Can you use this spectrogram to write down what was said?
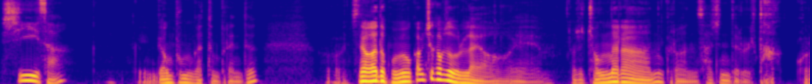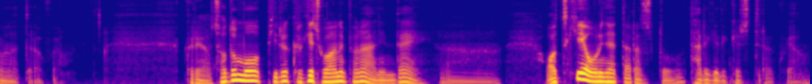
C사. 그 명품 같은 브랜드. 어, 지나가다 보면 깜짝깜짝 놀라요. 예. 아주 적나라한 그런 사진들을 탁 걸어놨더라고요. 그래요. 저도 뭐 비를 그렇게 좋아하는 편은 아닌데, 아, 어떻게 오느냐에 따라서 또 다르게 느껴지더라고요.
